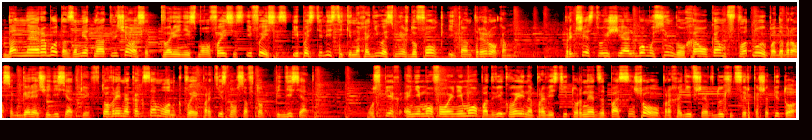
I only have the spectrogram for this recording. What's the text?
Данная работа заметно отличалась от творений Small Faces и Faces и по стилистике находилась между фолк и кантри-роком. Предшествующий альбому сингл «How Come» вплотную подобрался к горячей десятке, в то время как сам лонгплей протиснулся в топ-50. Успех Animo for Animo подвиг Вейна провести турне The Passing Show, проходившее в духе цирка Шапито.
